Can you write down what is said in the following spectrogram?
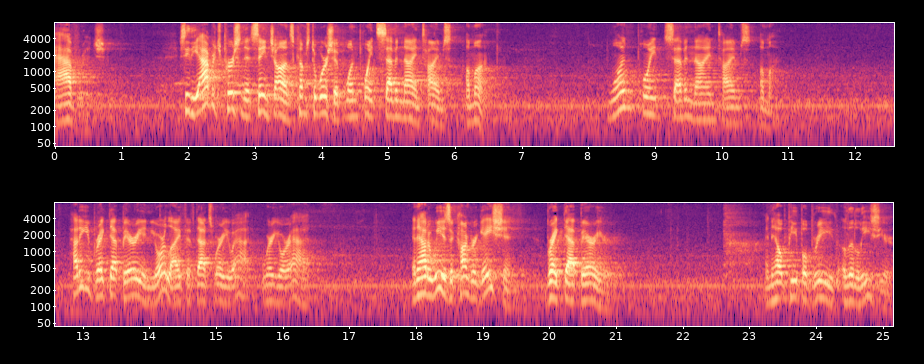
average. See, the average person at St. John's comes to worship 1.79 times a month. 1.79 times a month. How do you break that barrier in your life if that's where you at, where you're at? And how do we as a congregation break that barrier and help people breathe a little easier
